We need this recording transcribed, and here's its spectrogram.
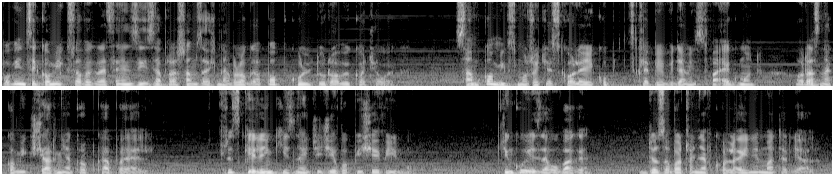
Po więcej komiksowych recenzji zapraszam zaś na bloga Popkulturowy Kociołek. Sam komiks możecie z kolei kupić w sklepie wydawnictwa Egmont oraz na komiksiarnia.pl. Wszystkie linki znajdziecie w opisie filmu. Dziękuję za uwagę i do zobaczenia w kolejnym materiale.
